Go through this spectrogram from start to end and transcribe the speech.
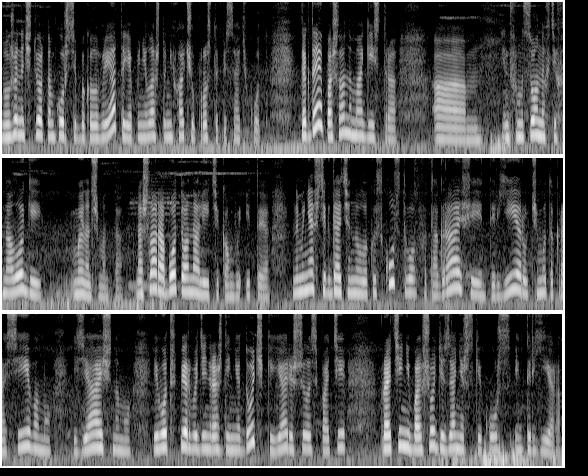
но уже на четвертом курсе бакалавриата я поняла, что не хочу просто писать код. Тогда я пошла на магистра э, информационных технологий менеджмента. Нашла работу аналитиком в ИТ. Но меня всегда тянуло к искусству, фотографии, интерьеру, чему-то красивому, изящному. И вот в первый день рождения дочки я решилась пойти, пройти небольшой дизайнерский курс интерьера.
